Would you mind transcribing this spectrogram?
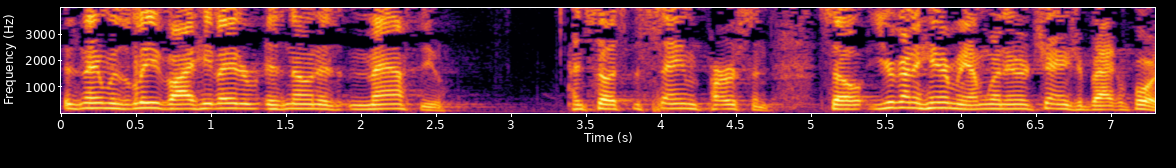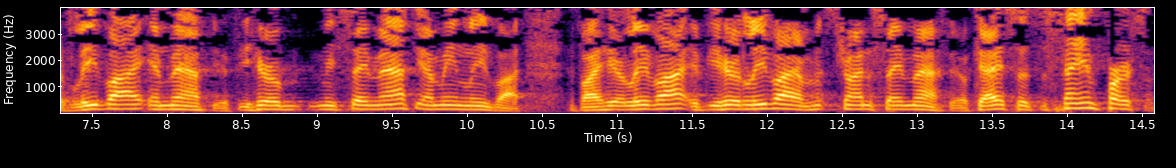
His name was Levi. He later is known as Matthew. And so it's the same person. So you're going to hear me. I'm going to interchange it back and forth. Levi and Matthew. If you hear me say Matthew, I mean Levi. If I hear Levi, if you hear Levi, I'm trying to say Matthew. Okay? So it's the same person.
